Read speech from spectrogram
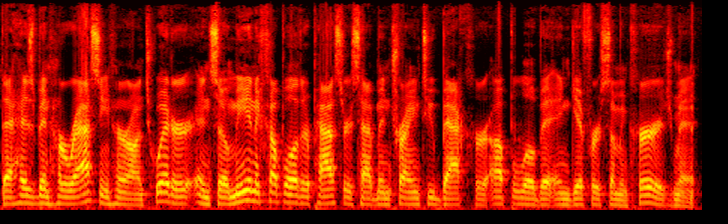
that has been harassing her on Twitter. And so me and a couple other pastors have been trying to back her up a little bit and give her some encouragement.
